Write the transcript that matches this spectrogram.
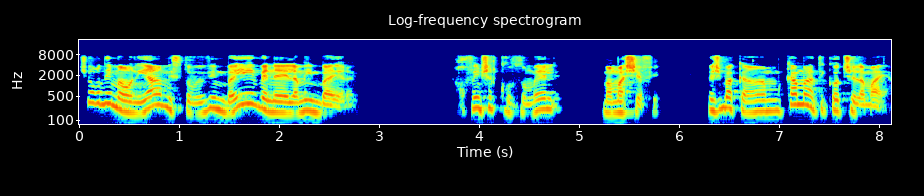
שיורדים מהאונייה, מסתובבים באי ונעלמים בערב. החופים של קוזומל ממש יפים, ויש בה כמה עתיקות של המאיה.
